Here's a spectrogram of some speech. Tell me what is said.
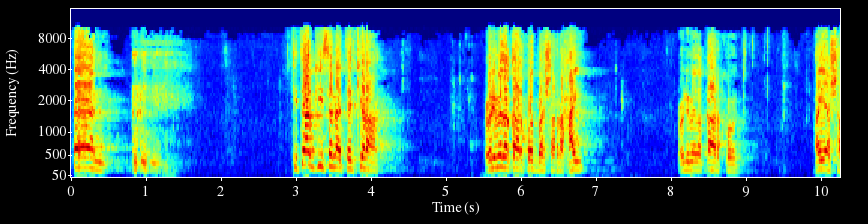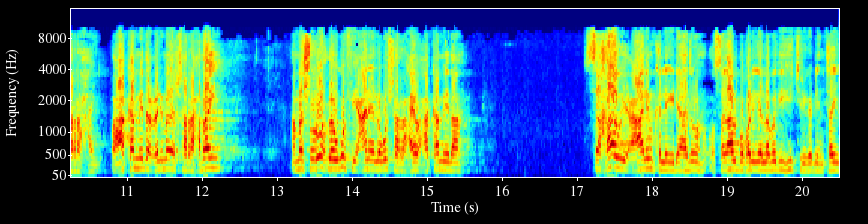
kitaabkiisan atadkira culimada qaarkood baa sharaxay. Culimada qaarkood ayaa sharaxay. Waxaa ka mid a culimada sharaxday ama shuruuxda ugu fiican ee lagu sharaxay waxaa ka mid ah sakhaawi caalimka la yidhaahdo oo sagaal boqol iyo labadii hijriga dhintay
